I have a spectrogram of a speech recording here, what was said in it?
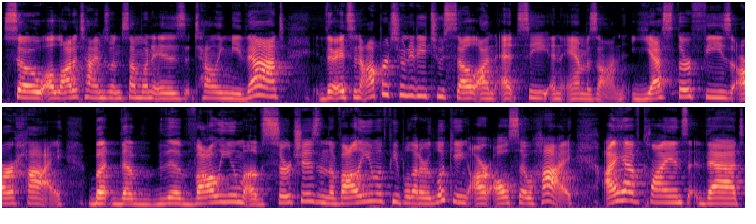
So a lot of times when someone is telling me that, there, it's an opportunity to sell on Etsy and Amazon. Yes, their fees are high, but the the volume of searches and the volume of people that are looking are also high. I have clients that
